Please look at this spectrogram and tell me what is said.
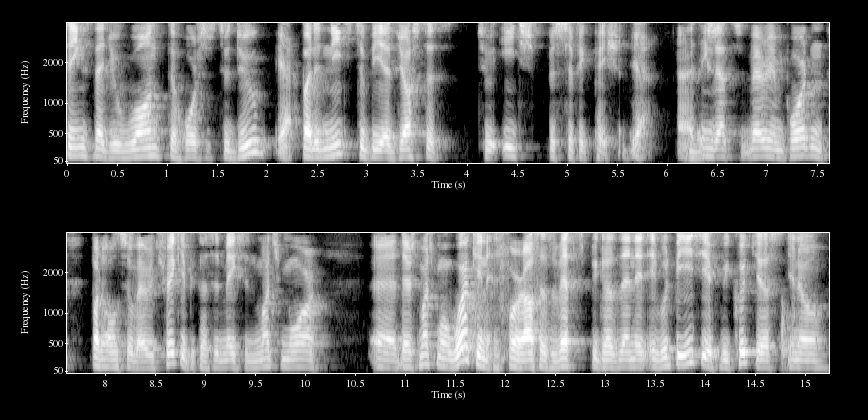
things that you want the horses to do, Yeah. but it needs to be adjusted to each specific patient. Yeah. I think that's very important, but also very tricky because it makes it much more. Uh, there's much more work in it for us as vets because then it, it would be easy if we could just, you know,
